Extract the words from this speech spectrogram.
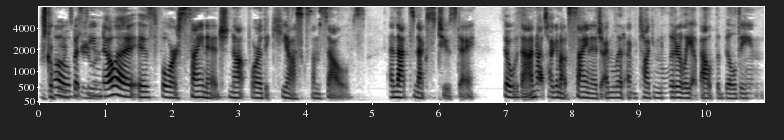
First couple Oh, weeks of but see, NOAA is for signage, not for the kiosks themselves, and that's next Tuesday. So with that, I'm not talking about signage. I'm lit. I'm talking literally about the building,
